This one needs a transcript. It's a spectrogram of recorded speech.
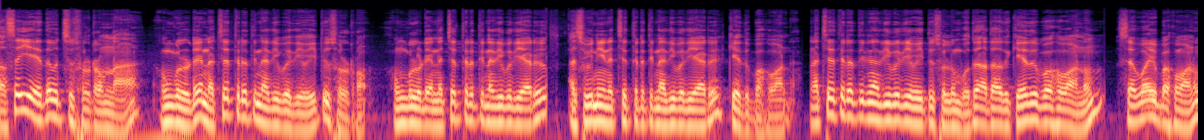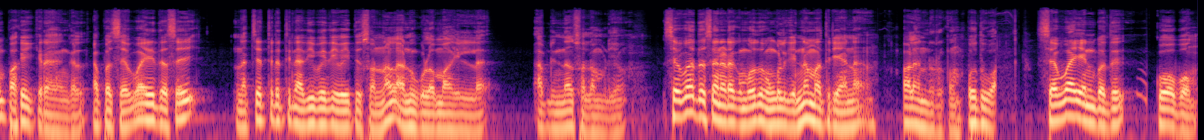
தசையை எதை வச்சு சொல்கிறோம்னா உங்களுடைய நட்சத்திரத்தின் அதிபதியை வைத்து சொல்கிறோம் உங்களுடைய நட்சத்திரத்தின் அதிபதி யாரு? அஸ்வினி நட்சத்திரத்தின் அதிபதியார் கேது பகவான். நட்சத்திரத்தின் அதிபதியை வைத்து சொல்லும்போது அதாவது கேது பகவானும் செவ்வாய் பகவானும் பகை கிரகங்கள். அப்போ செவ்வாய் தசை நட்சத்திரத்தின் அதிபதியை வைத்து சொன்னால் அனுகூலமாக இல்லை அப்படின்னு தான் சொல்ல முடியும். செவ்வாய் தசை நடக்கும்போது உங்களுக்கு என்ன மாதிரியான பலன் இருக்கும்? பொதுவாக செவ்வாய் என்பது கோபம்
